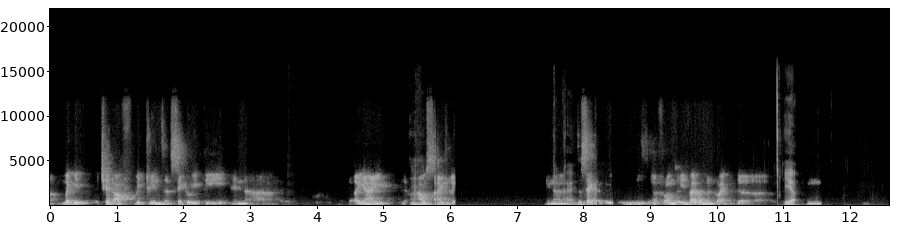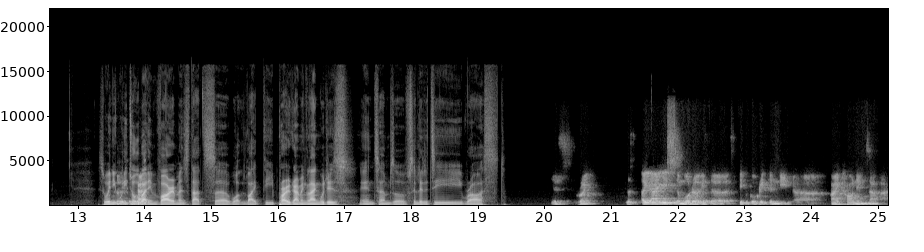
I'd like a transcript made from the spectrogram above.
uh, make it trade off between the security and uh, AI mm-hmm. outside and, uh, okay. The second is uh, from the environment, right? The, yeah. Mm, so when you when you talk about environments, that's uh, what like the programming languages in terms of Solidity, Rust. Yes, right. The AI is a model. It's uh, typical written in uh, Python and Java.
